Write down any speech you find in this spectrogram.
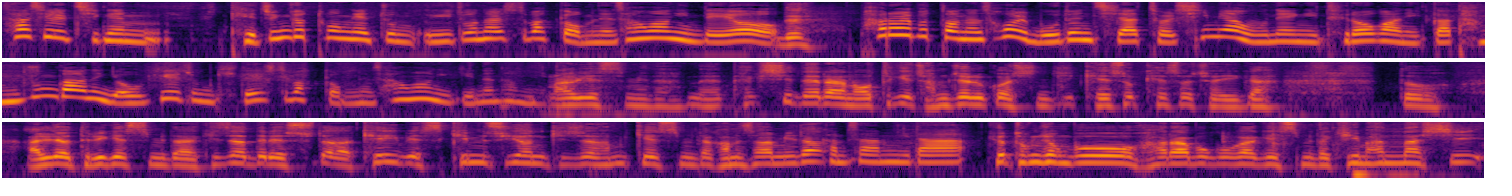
사실 지금 대중교통에 좀 의존할 수밖에 없는 상황인데요. 네. 8월부터는 서울 모든 지하철 심야 운행이 들어가니까 당분간은 여기에 좀 기댈 수밖에 없는 상황이기는 합니다. 알겠습니다. 네, 택시 대란 어떻게 잠재울 것인지 계속해서 저희가 또 알려드리겠습니다. 기자들의 수다 KBS 김수현 기자 함께했습니다. 감사합니다. 감사합니다. 교통정보 알아보고 가겠습니다. 김한나 씨.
